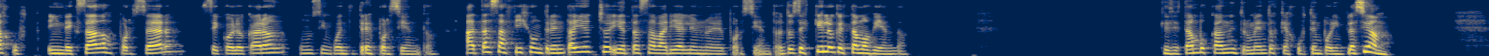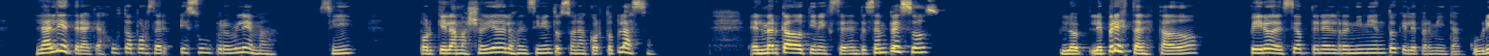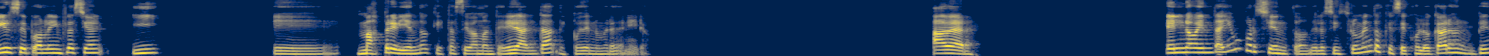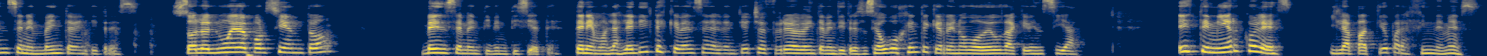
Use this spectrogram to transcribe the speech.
indexados por ser se colocaron un 53%, a tasa fija un 38% y a tasa variable un 9%. Entonces, ¿qué es lo que estamos viendo? que se están buscando instrumentos que ajusten por inflación. La letra que ajusta por ser es un problema, ¿sí? Porque la mayoría de los vencimientos son a corto plazo. El mercado tiene excedentes en pesos, le presta al Estado, pero desea obtener el rendimiento que le permita cubrirse por la inflación y eh, más previendo que ésta se va a mantener alta después del número de enero. A ver, el 91% de los instrumentos que se colocaron vencen en 2023. Solo el 9% vence en 2027. Tenemos las lenites que vencen el 28 de febrero del 2023. O sea, hubo gente que renovó deuda que vencía este miércoles y la pateó para fin de mes.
